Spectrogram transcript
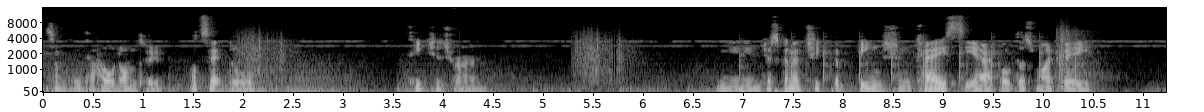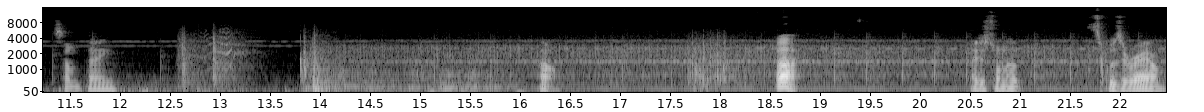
Something to hold on to. What's that door? Teacher's room. Yeah, I'm just gonna check the bench in case. Yeah, I thought this might be something. Oh. Ah! I just wanna squiz around.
